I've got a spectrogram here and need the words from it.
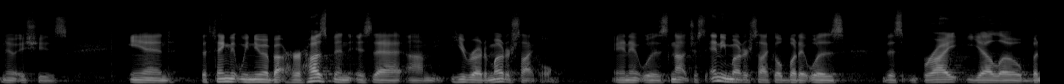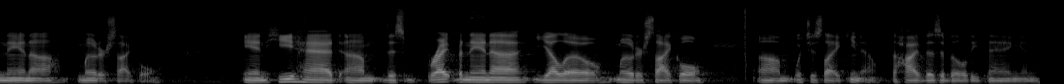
no issues. And the thing that we knew about her husband is that um, he rode a motorcycle. And it was not just any motorcycle, but it was this bright yellow banana motorcycle. And he had um, this bright banana yellow motorcycle, um, which is like, you know, the high visibility thing. And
